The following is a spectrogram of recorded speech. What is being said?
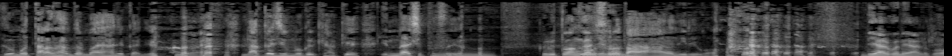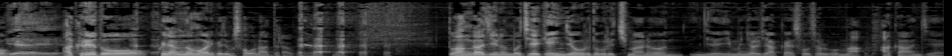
그건 뭐 다른 사람들 많이 하니까요. 네. 나까지 뭐 그렇게 할 게 있나 싶었어요. 음, 그리고 또 한 가지는 서로 다 아는 일이고. 네 알고 내 알고. 예, 예. 아 그래도 그냥 넘어가니까 좀 서운하더라고요. 또 한 가지는 뭐 제 개인적으로도 그렇지만은 이제 이문열 작가의 소설을 보면 아, 까 이제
